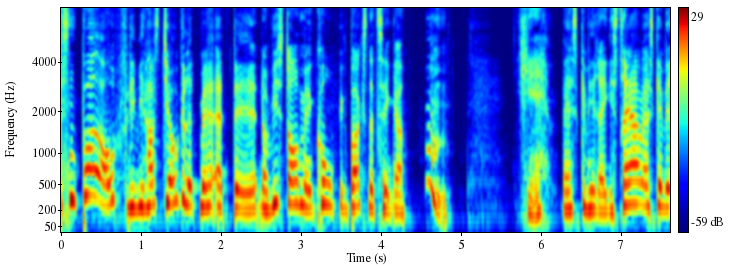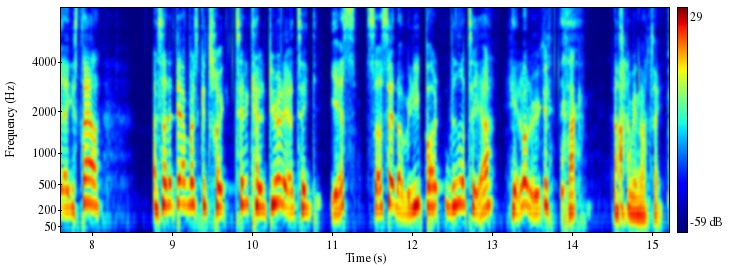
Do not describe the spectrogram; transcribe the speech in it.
sådan både og, fordi vi har også joket lidt med, at øh, når vi står med en ko i boksen og tænker, hmm, ja, yeah, hvad skal vi registrere, hvad skal vi registrere? Og så er det der, man skal trykke tilkalde dyrlæge og tænke, yes, så sender vi lige bolden videre til jer. Held og lykke. Tak. Den skal vi nok tage.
